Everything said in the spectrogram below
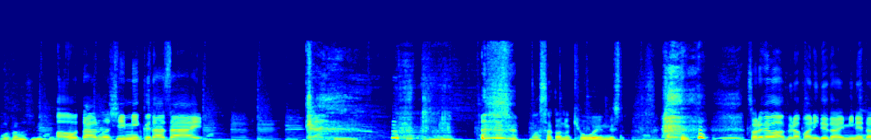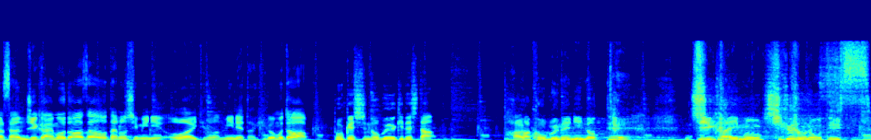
お楽しみください。お楽しみください。まさかの共演です。それではフラパに出たいミネタさん次回もどうぞお楽しみに。お相手はミネタヒロムと。とけし信之でした箱舟に乗って次回も聞くのです。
